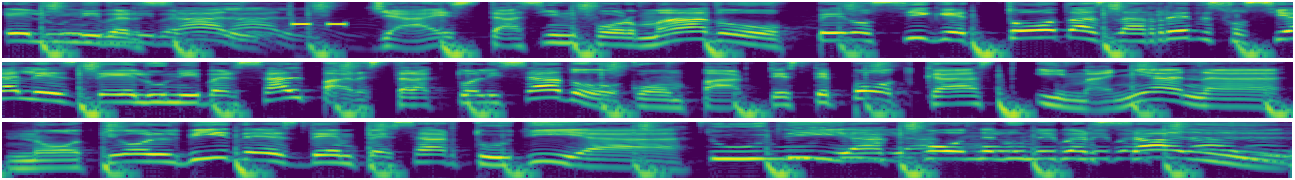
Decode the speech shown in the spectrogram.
El Universal. Ya estás informado, pero sigue todas las redes sociales de El Universal para estar actualizado. Comparte este podcast y mañana no te olvides de empezar tu día. Tu, día, con El Universal.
